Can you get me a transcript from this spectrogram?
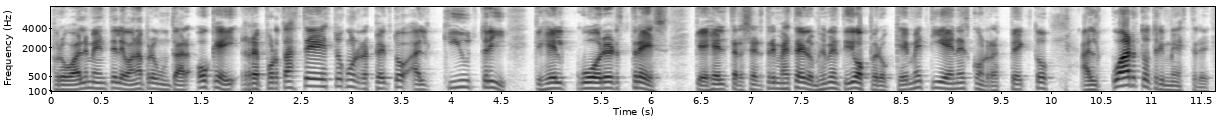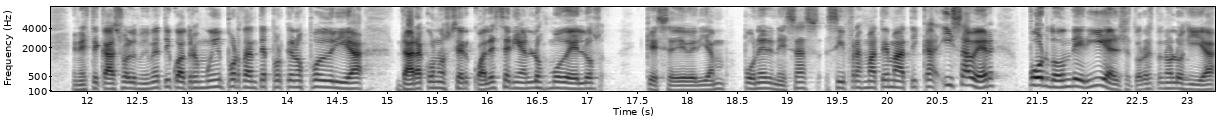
probablemente le van a preguntar, ok, reportaste esto con respecto al Q3, que es el quarter 3, que es el tercer trimestre de 2022, pero ¿qué me tienes con respecto al cuarto trimestre? En este caso, el 2024 es muy importante porque nos podría dar a conocer cuáles serían los modelos que se deberían poner en esas cifras matemáticas y saber por dónde iría el sector de tecnología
